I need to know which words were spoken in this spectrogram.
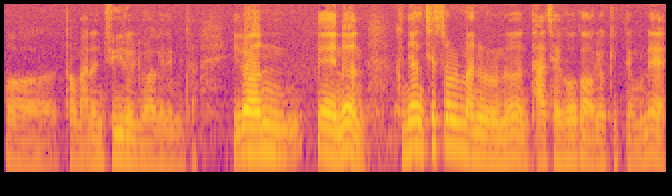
어, 더 많은 주의를 요하게 됩니다. 이런 때에는 그냥 칫솔만으로는 다 제거가 어렵기 때문에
